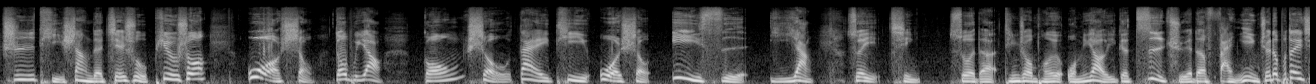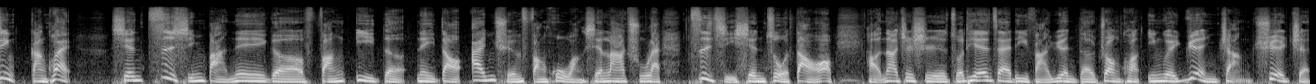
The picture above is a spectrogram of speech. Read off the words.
肢体上的接触，譬如说握手都不要，拱手代替握手，意思一样。所以，请所有的听众朋友，我们要有一个自觉的反应，觉得不对劲，赶快。先自行把那个防疫的那道安全防护网先拉出来，自己先做到哦。好，那这是昨天在立法院的状况，因为院长确诊，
